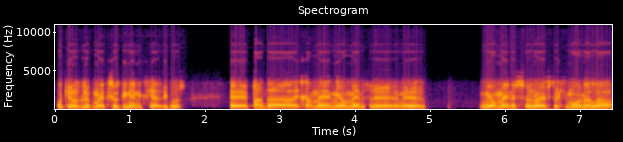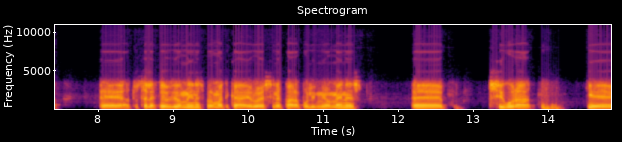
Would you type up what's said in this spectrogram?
ο καιρός βλέπουμε έξω ότι είναι ανοιξιάτικος ε, πάντα είχαμε μειωμένες, ε, μειωμένες ροές το χειμώνα αλλά ε, τους τελευταίους δύο μήνες πραγματικά οι ροές είναι πάρα πολύ μειωμένες ε, σίγουρα και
